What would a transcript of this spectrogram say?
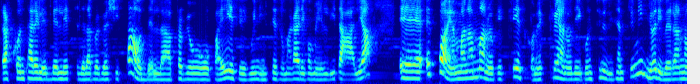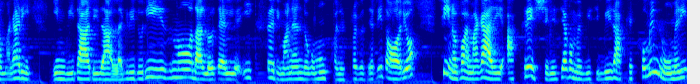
raccontare le bellezze della propria città o del proprio paese, quindi inteso magari come l'Italia, eh, e poi a mano a mano che crescono e creano dei contenuti sempre migliori verranno magari invitati dall'agriturismo, dall'hotel X, rimanendo comunque nel proprio territorio, fino poi magari a crescere sia come visibilità che come numeri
